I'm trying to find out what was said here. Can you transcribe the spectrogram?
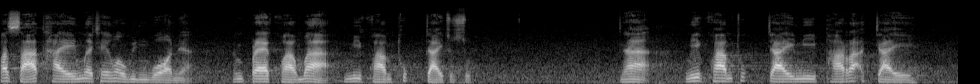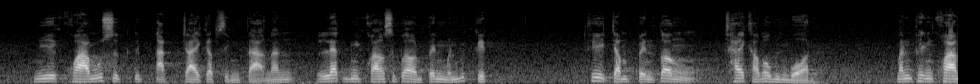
ภาษาไทยเมื่อใช้คำว่าวิงวอนเนี่ยมันแปลความว่ามีความทุกข์ใจสุดๆ นะมีความทุกข์ใจมีภาระใจ มีความรู้สึกอึดอัดใจกับสิ่งต่างนั้น และมีความรู้สึกว่ามันเป็นเหมือนวิกฤต ที่จำเป็นต้องใช้คำว่าวิงวอนมันเป็นความ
